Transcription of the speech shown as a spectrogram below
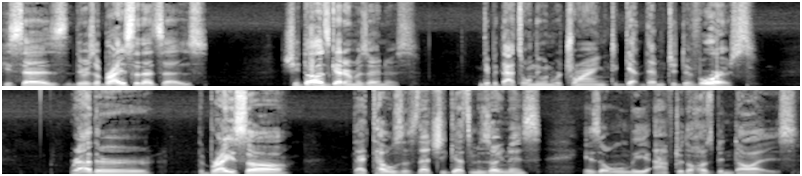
he says there's a brisa that says she does get her mazonis. Yeah, but that's only when we're trying to get them to divorce. Rather, the brisa that tells us that she gets mazonis is only after the husband dies.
